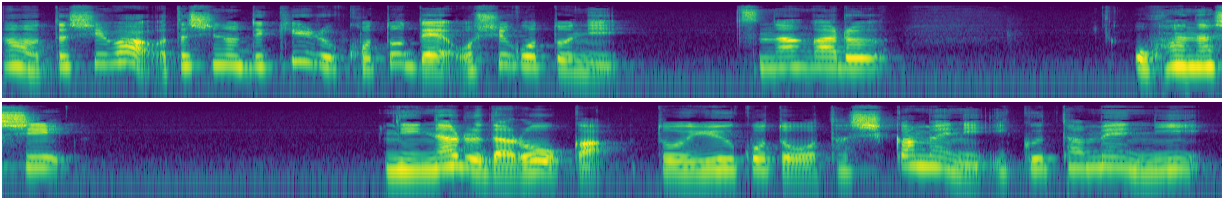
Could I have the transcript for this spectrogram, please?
私は私のできることでお仕事につながるお話になるだろうかということを確かめに行くために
